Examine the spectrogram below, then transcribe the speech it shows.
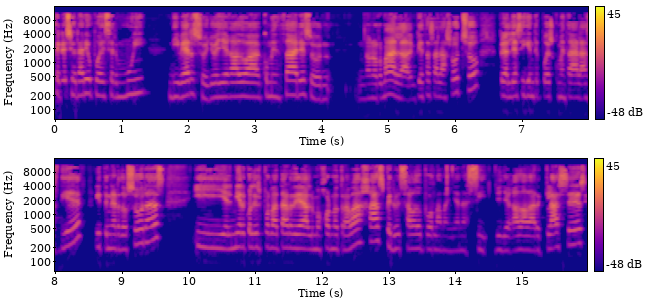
pero ese horario puede ser muy diverso. Yo he llegado a comenzar eso, no normal, empiezas a las 8, pero al día siguiente puedes comenzar a las 10 y tener dos horas. Y el miércoles por la tarde a lo mejor no trabajas, pero el sábado por la mañana sí. Yo he llegado a dar clases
